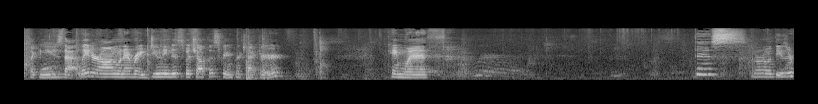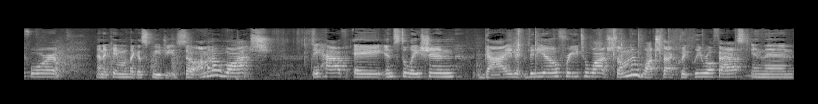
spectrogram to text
So I can use that later on whenever I do need to switch out the screen protector. Came with this. I don't know what these are for. And it came with like a squeegee. So I'm gonna watch they have a installation guide video for you to watch. So I'm gonna watch that quickly real fast and then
